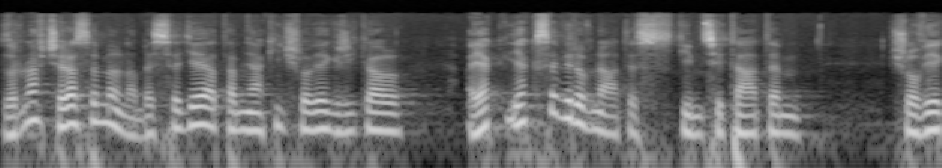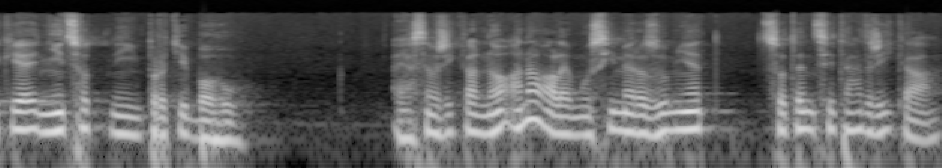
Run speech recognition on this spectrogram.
zrovna včera jsem byl na besedě a tam nějaký člověk říkal, a jak, jak se vyrovnáte s tím citátem, člověk je nicotný proti Bohu? A já jsem říkal, no ano, ale musíme rozumět, co ten citát říká.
